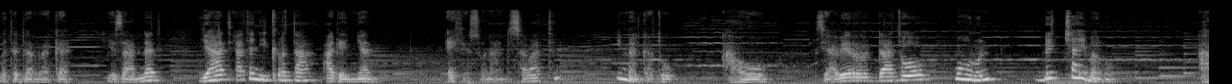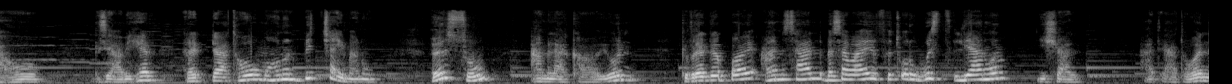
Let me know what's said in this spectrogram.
በተደረገ የዛነት የኀጢአትን ይቅርታ አገኘን። ኤፌሶን 1 7 ይመልከቱ። አዎ እግዚአብሔር ረዳቶ መሆኑን ብቻ ይመኑ። አዎ እግዚአብሔር ረዳቶ መሆኑን ብቻ ይመኑ። እርሱ አምላካዊውን ግብረ ገባዊ አምሳል በሰብአዊ ፍጡር ውስጥ ሊያኖር ይሻል። ኀጢአትዎን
